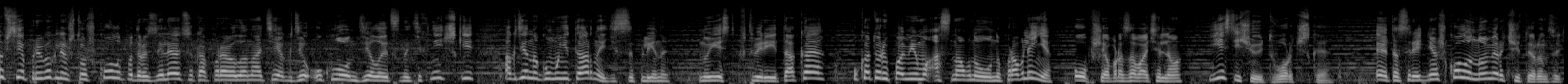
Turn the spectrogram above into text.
Мы все привыкли, что школы подразделяются, как правило, на те, где уклон делается на технические, а где на гуманитарные дисциплины. Но есть в Твери и такая, у которой помимо основного направления, общеобразовательного, есть еще и творческое. Это средняя школа номер 14.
